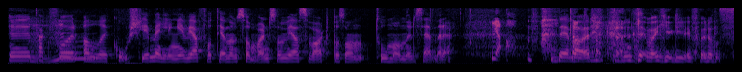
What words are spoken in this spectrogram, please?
Eh, takk for Mhm. alle koselige meldinger vi har fått gjennom sommeren som vi har svart på sånn to måneder senere. Ja. Det var, det var hyggelig for oss.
